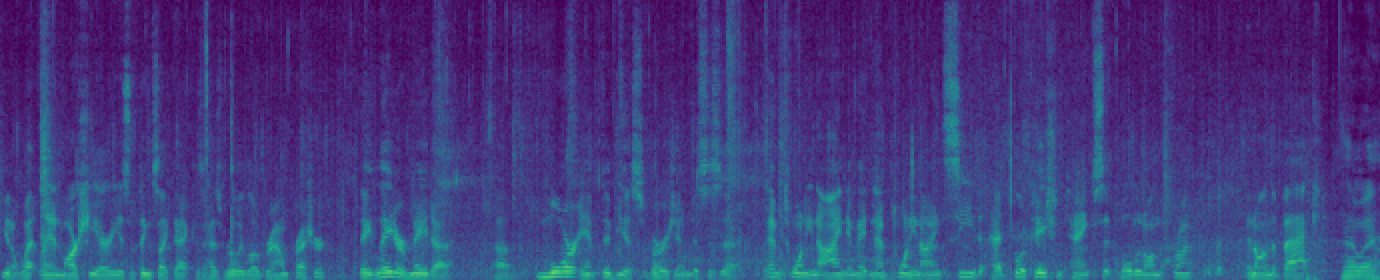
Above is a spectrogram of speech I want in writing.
you know, wetland, marshy areas and things like that because it has really low ground pressure. They later made a, a more amphibious version. This is a M29. They made an M29C that had flotation tanks that bolted on the front and on the back. no way.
